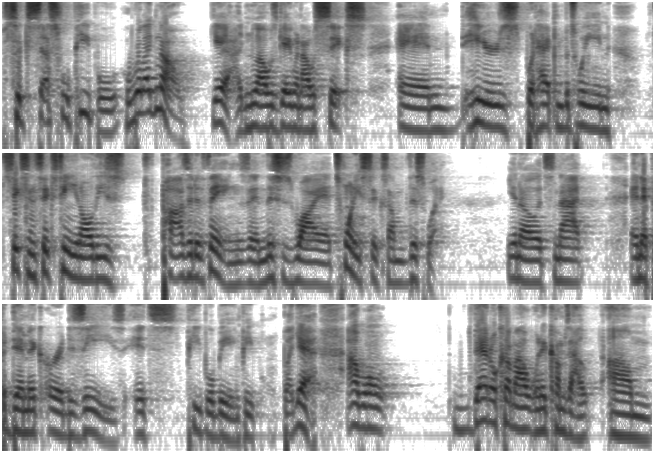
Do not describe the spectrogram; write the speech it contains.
successful people who were like, no, yeah, I knew I was gay when I was six, and here's what happened between six and 16, all these positive things, and this is why at 26 I'm this way. You know, it's not an epidemic or a disease, it's people being people. But yeah, I won't, that'll come out when it comes out. Um,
